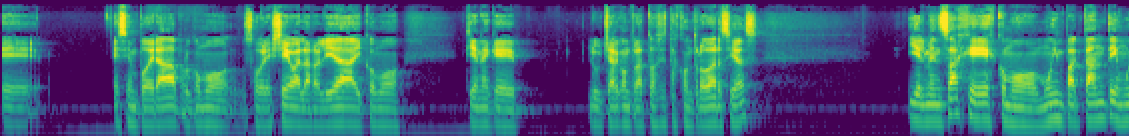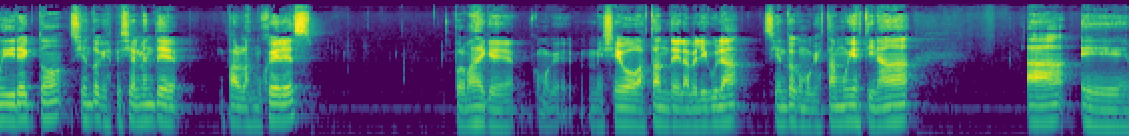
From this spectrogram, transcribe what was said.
Eh, es empoderada por cómo sobrelleva la realidad y cómo tiene que luchar contra todas estas controversias. Y el mensaje es como muy impactante y muy directo. Siento que especialmente para las mujeres, por más de que como que me llevo bastante de la película, siento como que está muy destinada a, eh,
